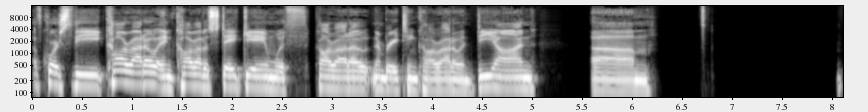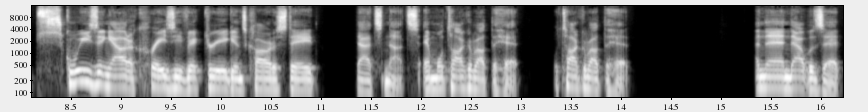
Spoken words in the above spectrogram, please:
of course, the Colorado and Colorado State game with Colorado, number 18, Colorado and Deion, um, squeezing out a crazy victory against Colorado State. That's nuts. And we'll talk about the hit. We'll talk about the hit. And then that was it.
